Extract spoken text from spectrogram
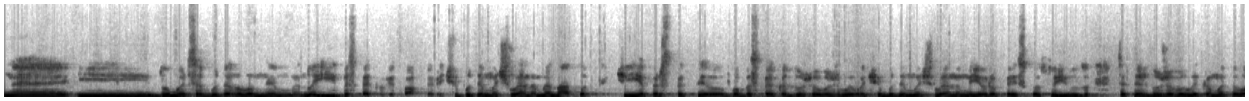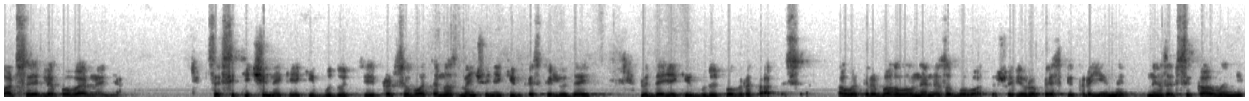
е, і думаю, це буде головним. Ну і безпекові фактори. Чи будемо членами НАТО, чи є перспектива, бо безпека дуже важлива. Чи будемо членами Європейського союзу? Це теж дуже велика мотивація для повернення. Це всі ті чинники, які будуть працювати на зменшення кількості людей, людей, які будуть повертатися. Але треба головне не забувати, що європейські країни не зацікавлені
